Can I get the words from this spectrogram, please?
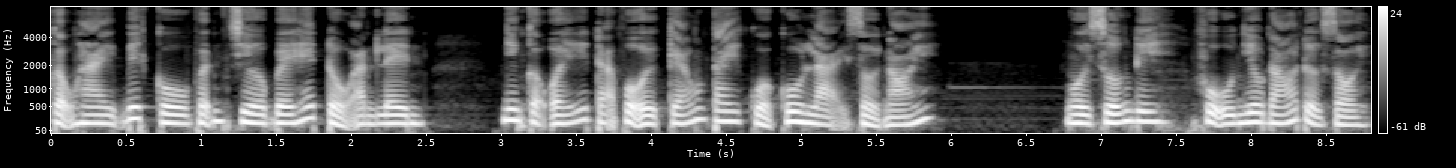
Cậu hai biết cô vẫn chưa bê hết đồ ăn lên, nhưng cậu ấy đã vội kéo tay của cô lại rồi nói. Ngồi xuống đi, phụ nhiêu đó được rồi.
